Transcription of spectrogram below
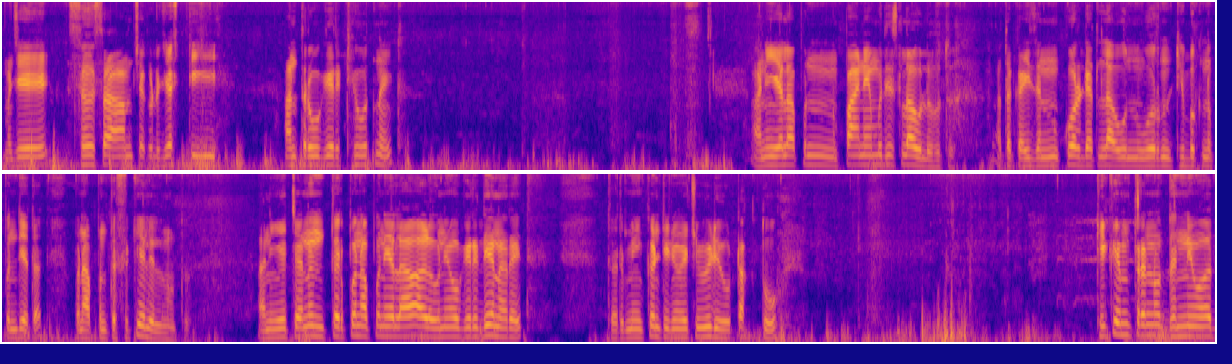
म्हणजे सहसा आमच्याकडे जास्ती अंतर वगैरे ठेवत नाहीत. आणि याला आपण पाण्यामध्येच लावलं होतं. आता काही जण कोरड्यात लावून वरून ठिबकनं पण देतात पण आपण तसं केलेलं नव्हतं. आणि याच्यानंतर पण आपण याला आळवणे वगैरे देणार आहेत. तर मी कंटिन्यू याचे व्हिडिओ टाकतो. ठीक आहे मित्रांनो धन्यवाद.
